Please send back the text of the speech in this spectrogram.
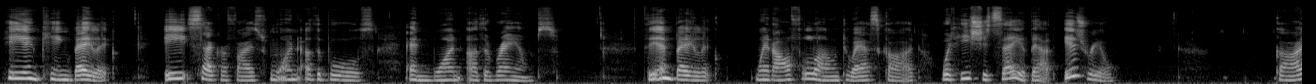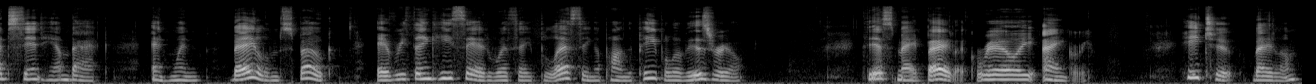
He and King Balak each sacrificed one of the bulls and one of the rams. Then Balak went off alone to ask God what he should say about Israel. God sent him back, and when Balaam spoke, everything he said was a blessing upon the people of Israel. This made Balak really angry. He took Balaam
